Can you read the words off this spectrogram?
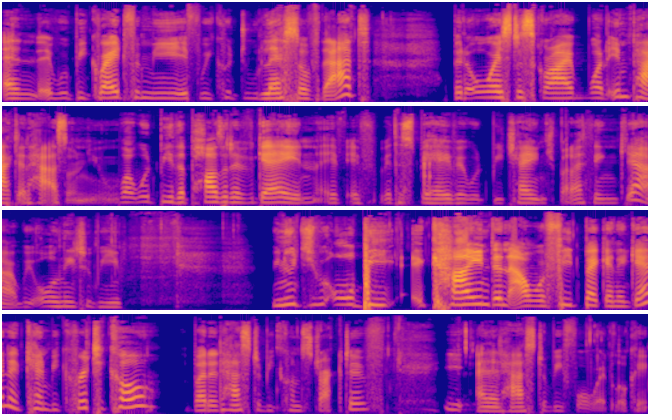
and it would be great for me if we could do less of that but always describe what impact it has on you. What would be the positive gain if, if, this behavior would be changed? But i think yeah we all need to be we need to all be uh, kind in our feedback and again it can be critical but it has to be constructive and it has to be forward looking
